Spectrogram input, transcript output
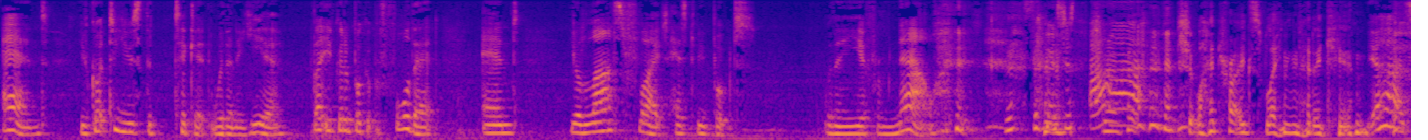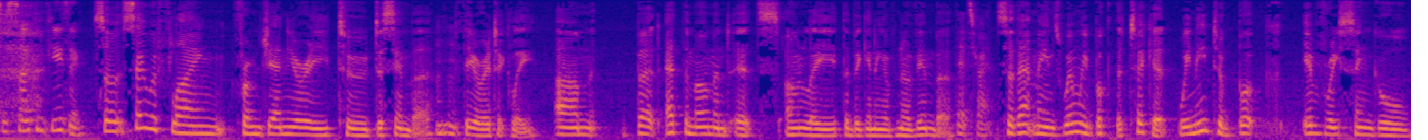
And You've got to use the ticket within a year, but you've got to book it before that, and your last flight has to be booked within a year from now. so it's just ah. Shall I try explaining that again? Yeah, it's just so confusing. So, say we're flying from January to December, Mm-hmm. theoretically, um, but at the moment it's only the beginning of November. That's right. So that means when we book the ticket, we need to book every single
